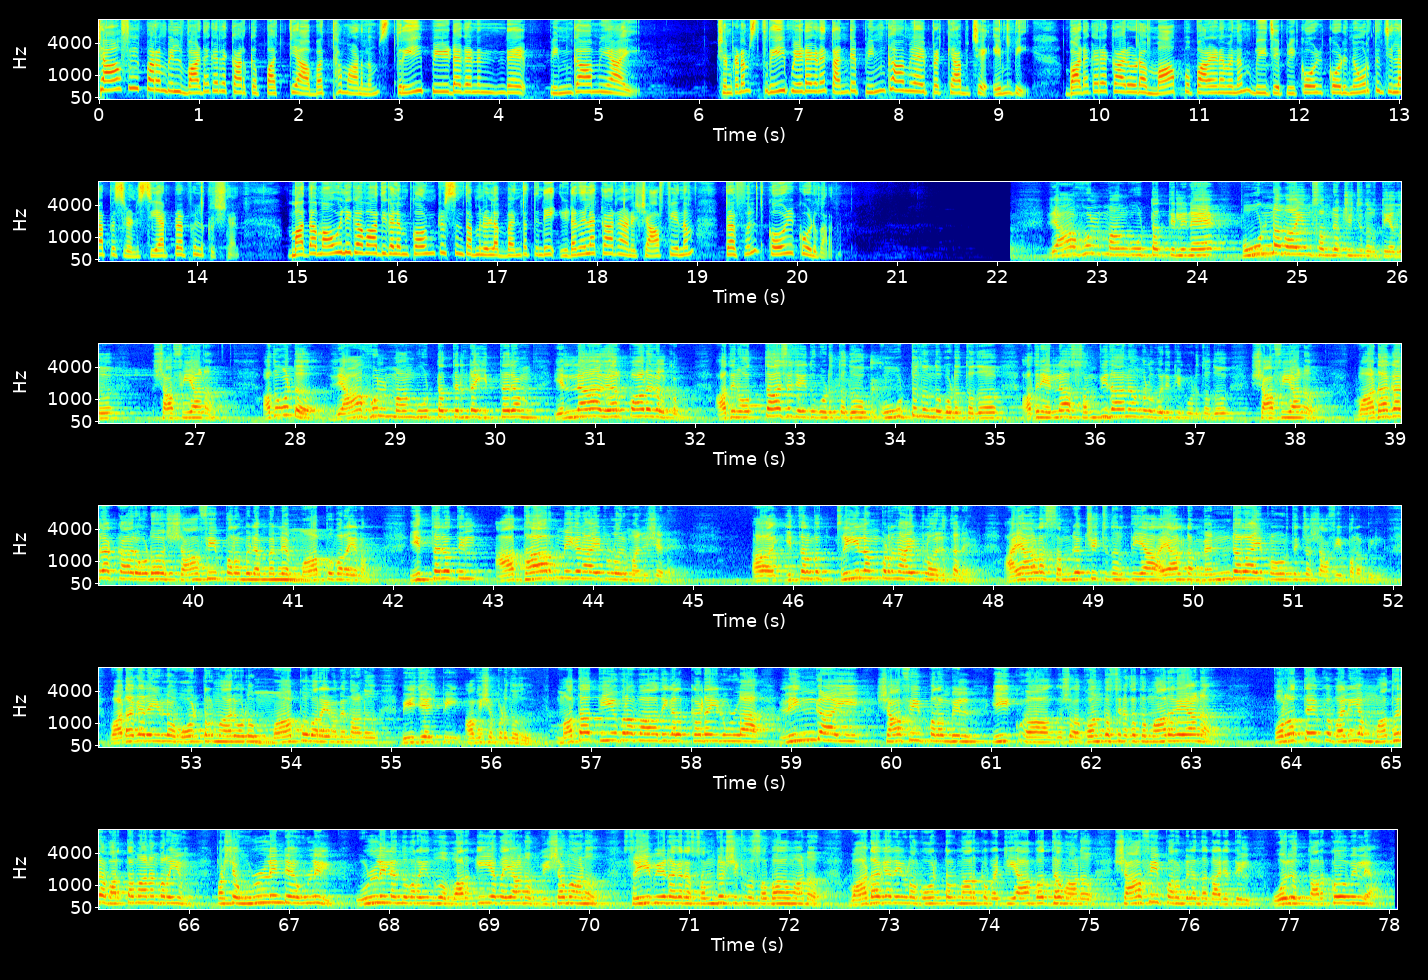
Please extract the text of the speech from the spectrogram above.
ഷാഫി പറമ്പിൽ വടകരക്കാർക്ക് പറ്റിയ അബദ്ധമാണെന്നും സ്ത്രീ പീഡകന്റെ പിൻഗാമിയായി ക്ഷമിക്കണം സ്ത്രീ പീഡകനെ തന്റെ പിൻഗാമിയായി പ്രഖ്യാപിച്ച എം പി. വടകരക്കാരോട് മാപ്പ് പറയണമെന്നും B J P Kozhikode north ജില്ലാ president C R Praful Krishnan മതമൗലികവാദികളും കോൺഗ്രസും തമ്മിലുള്ള ബന്ധത്തിന്റെ ഇടനിലക്കാരനാണ് ഷാഫിയെന്നും പ്രഫുൽ കോഴിക്കോട് പറഞ്ഞു. രാഹുൽ മാങ്കൂട്ടത്തിലിനെ പൂർണമായും സംരക്ഷിച്ചു നിർത്തിയത് ഷാഫിയാണ്. അതുകൊണ്ട് രാഹുൽ മാങ്കൂട്ടത്തിന്റെ ഇത്തരം എല്ലാ ഏർപ്പാടുകൾക്കും അതിന് ഒത്താശ ചെയ്തു കൊടുത്തത് കൂട്ടുനിന്ന് കൊടുത്തത് അതിന് എല്ലാ സംവിധാനങ്ങളും ഒരുക്കി കൊടുത്തത് ഷാഫിയാണ്. വടകരക്കാരോട് Shafi Parambil M L A മാപ്പ് പറയണം. ഇത്തരത്തിൽ അധാർമികനായിട്ടുള്ള ഒരു മനുഷ്യനെ ഇത്തരം സ്ത്രീലംബടനായിട്ടുള്ള ഒരുത്തനെ അയാളെ സംരക്ഷിച്ചു നിർത്തിയ അയാളുടെ മെന്ററായി പ്രവർത്തിച്ച ഷാഫി പറമ്പിൽ. വടകരയിലെ വോട്ടർമാരോട് മാപ്പ് പറയണമെന്നാണ് ബി ജെ പി ആവശ്യപ്പെടുന്നത്. മത തീവ്രവാദികൾക്കിടയിലുള്ള ലിങ്കായി ഷാഫി പറമ്പിൽ ഈ കോൺഗ്രസിനകത്ത് മാറുകയാണ്. പുറത്തേക്ക് വലിയ മധുര വർത്തമാനം പറയും. പക്ഷെ ഉള്ളിന്റെ ഉള്ളിൽ ഉള്ളിൽ എന്ന് പറയുന്നത് വർഗീയതയാണ് വിഷമാണ്. സ്ത്രീപീഡകരെ സംരക്ഷിക്കുന്ന സ്വഭാവമാണ്. വടകരയുടെ വോട്ടർമാർക്ക് പറ്റിയ അബദ്ധമാണ് ഷാഫി പറമ്പിൽ എന്ന കാര്യത്തിൽ ഒരു തർക്കവുമില്ല.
